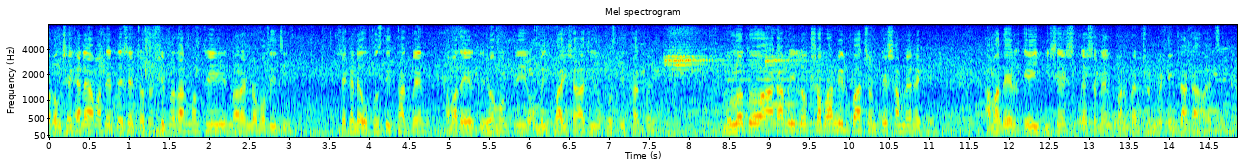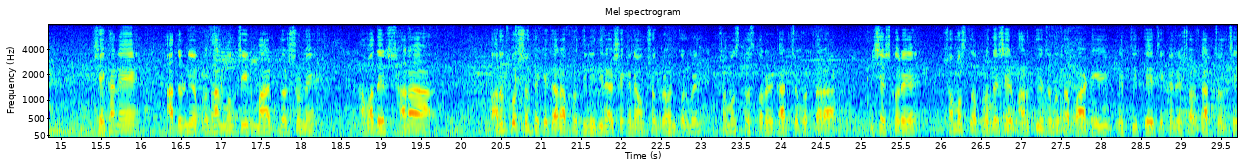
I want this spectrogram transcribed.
এবং সেখানে আমাদের দেশের যশস্বী প্রধানমন্ত্রী নরেন্দ্র মোদীজি সেখানে উপস্থিত থাকবেন। আমাদের গৃহমন্ত্রী অমিত ভাই শাহজি উপস্থিত থাকবেন। মূলত আগামী লোকসভা নির্বাচনকে সামনে রেখে আমাদের এই বিশেষ ন্যাশনাল কনভেনশন মিটিং ডাকা হয়েছে। সেখানে আদরণীয় প্রধানমন্ত্রীর মার্গদর্শনে আমাদের সারা ভারতবর্ষ থেকে যারা প্রতিনিধিরা সেখানে অংশগ্রহণ করবেন, সমস্ত স্তরের কার্যকর্তারা, বিশেষ করে সমস্ত প্রদেশের ভারতীয় জনতা পার্টির নেতৃত্বে যেখানে সরকার চলছে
